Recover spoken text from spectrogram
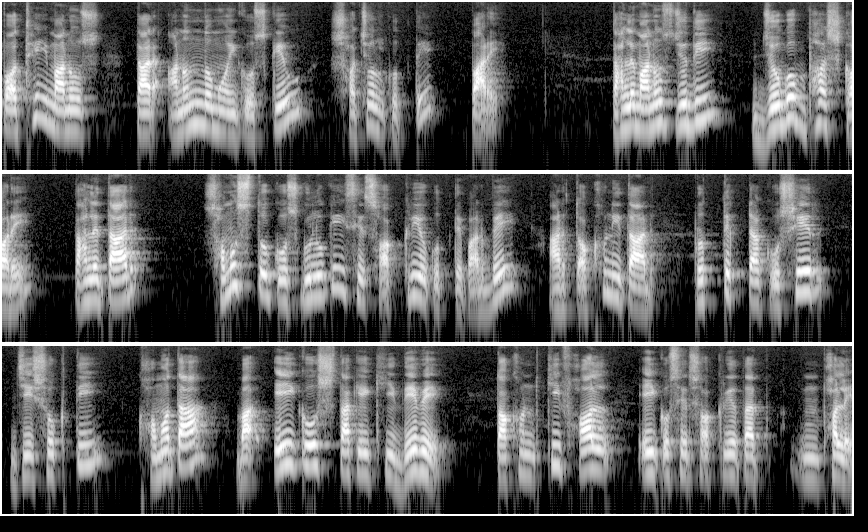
পথেই মানুষ তার আনন্দময় কোষকেও সচল করতে পারে। তাহলে মানুষ যদি যোগ অভ্যাস করে, তাহলে তার সমস্ত কোষগুলোকেই সে সক্রিয় করতে পারবে আর তখনই তার প্রত্যেকটা কোষের যে শক্তি, ক্ষমতা বা এই কোষ তাকে কি দেবে, তখন কি ফল এই কোষের সক্রিয়তার ফলে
